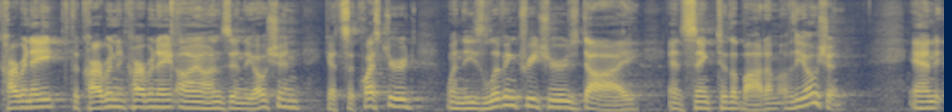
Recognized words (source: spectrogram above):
carbonate, the carbon and carbonate ions in the ocean get sequestered when these living creatures die and sink to the bottom of the ocean. And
